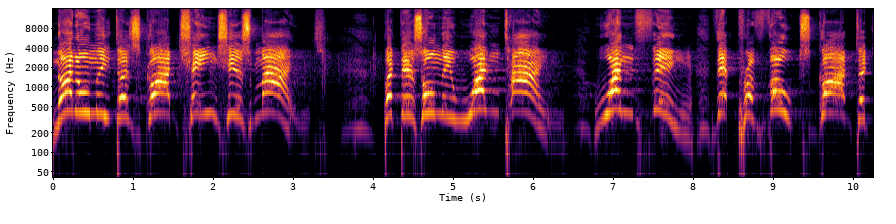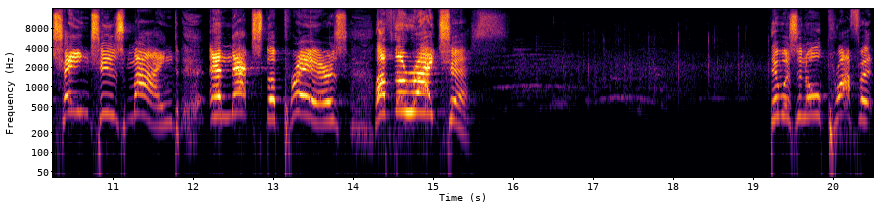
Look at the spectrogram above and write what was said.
Not only does God change his mind, but there's only one time one thing that provokes God to change his mind, and that's the prayers of the righteous. There was an old prophet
